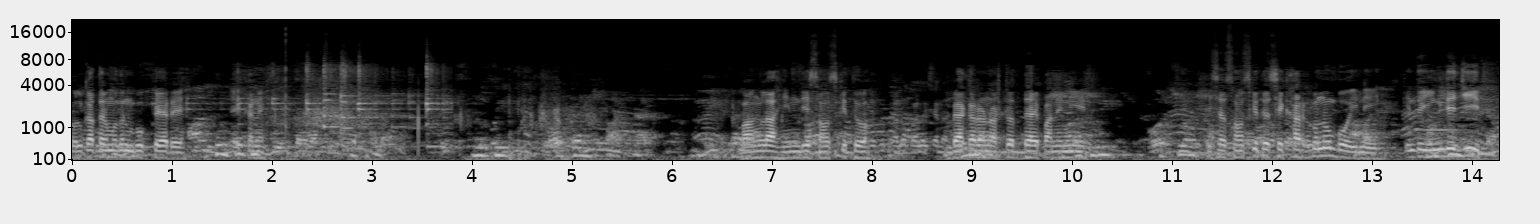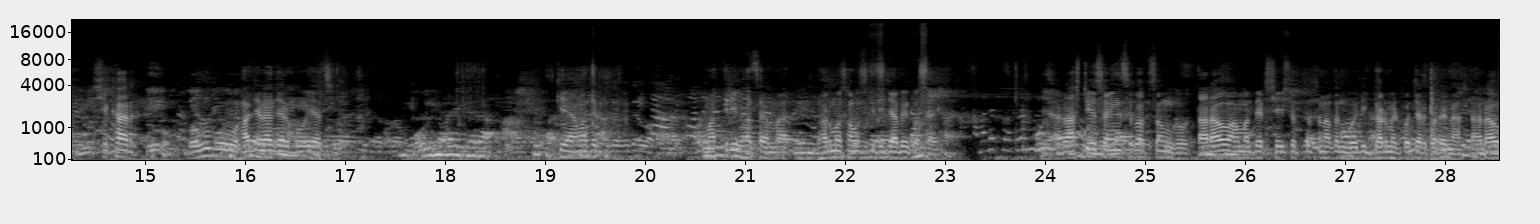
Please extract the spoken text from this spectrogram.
কলকাতার মতন বুক ফেয়ারে এখানে। বাংলা, হিন্দি, সংস্কৃত, ব্যাকরণ, অষ্টাধ্যায় পানিনির এসব সংস্কৃত শেখার কোনো বই নেই, কিন্তু ইংরেজির শেখার বহু বহু হাজার হাজার বই আছে। কে আমাদের মাতৃভাষা ধর্ম, সংস্কৃতি যাবে কোথায়? রাষ্ট্রীয় স্বয়ংসেবক সংঘ তারাও আমাদের সেই সত্য সনাতন বৈদিক ধর্মের প্রচার করে না তারাও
